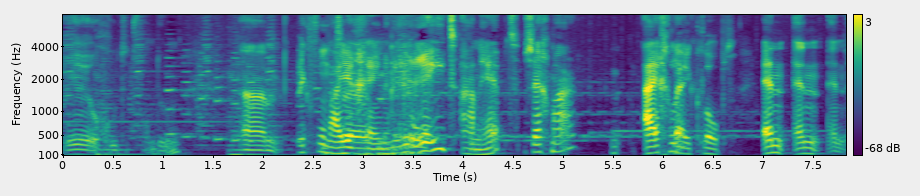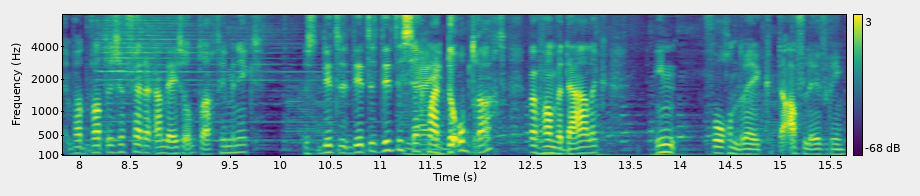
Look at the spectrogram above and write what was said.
heel goed vond doen. Ehm, ik vond, waar je eh, geen reet aan hebt, zeg maar. Eigenlijk. Nee, klopt. En, en, en wat, wat is er verder aan deze opdracht? Helemaal niks. Dus dit, is- dit is, dit is zeg maar de opdracht waarvan we dadelijk in volgende week de aflevering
